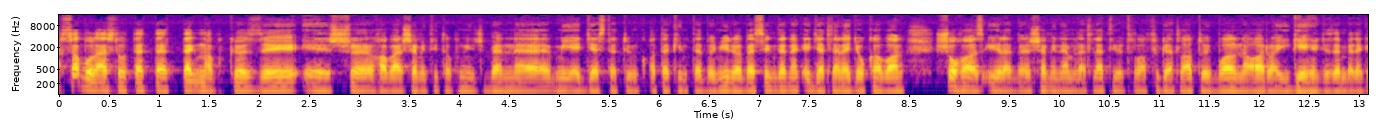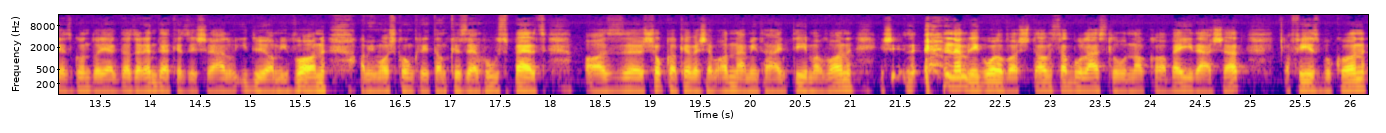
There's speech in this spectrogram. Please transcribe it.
Szabó László tette tegnap közzé, és ha bár semmi titok nincs benne, mi egyeztetünk a tekintetben, hogy miről beszélünk, de ennek egyetlen egy oka van, soha az életben semmi nem lett letiltva, függetlenül attól, hogy volna arra igény, hogy az emberek ezt gondolják, de az a rendelkezésre álló idő, ami van, ami most konkrétan közel 20 perc, az sokkal kevesebb annál, mint hány téma van, és nemrég olvastam Szabó Lászlónak a beírását a Facebookon,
